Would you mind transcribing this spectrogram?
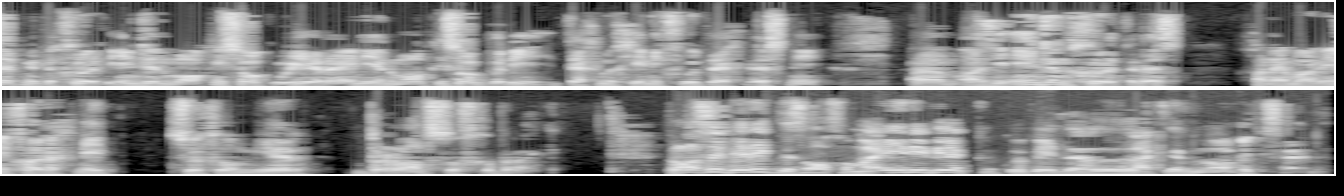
sit met 'n groot engine, maak nie saak hoe jy ry nie en maak nie saak wat die tegnologie in die voertuig is nie. Ehm um, as die engine groter is, gaan hy maar eenvoudig net soveel meer brandstof gebruik. Daar's ek weet ek dis al vir my hierdie week. Ek hoop jy het 'n lekker naweek verder.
